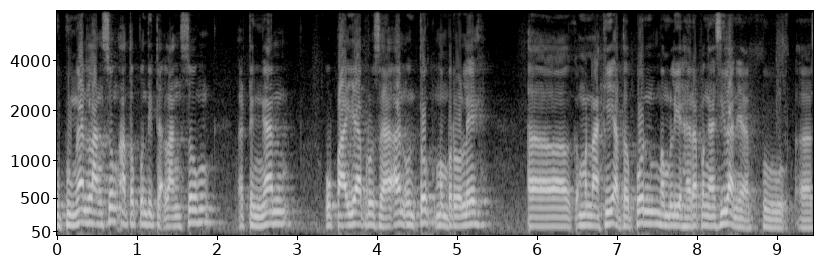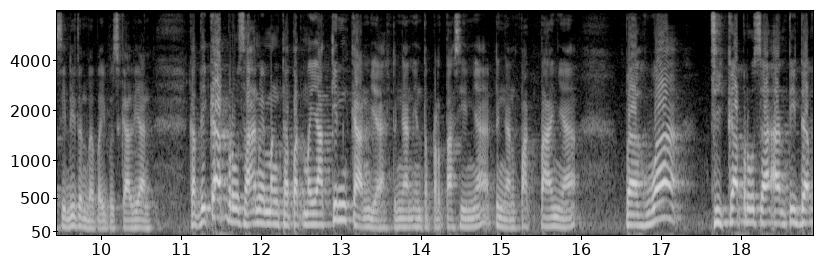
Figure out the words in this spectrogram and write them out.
hubungan langsung ataupun tidak langsung uh, dengan upaya perusahaan untuk memperoleh uh, menagih ataupun memelihara penghasilan ya, Bu Cindy dan Bapak Ibu sekalian. Ketika perusahaan memang dapat meyakinkan ya dengan interpretasinya, dengan faktanya bahwa jika perusahaan tidak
